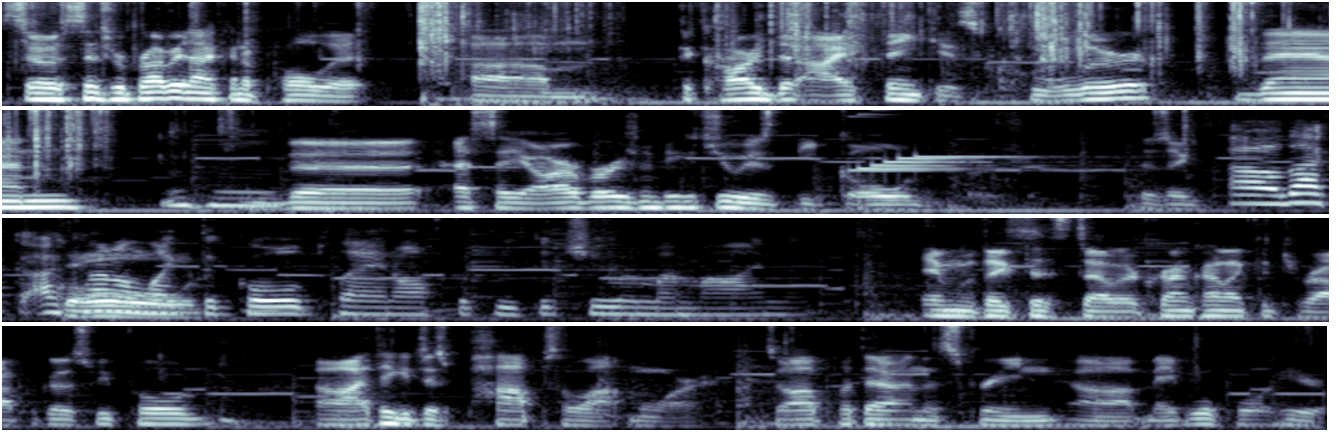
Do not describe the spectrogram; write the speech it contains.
So since we're probably not going to pull it, um, the card that I think is cooler than hmm the SAR version of Pikachu is the gold version. There's a oh, that I kind of like the gold playing off the Pikachu in my mind. and with like the stellar crown, kind of like the Terapagos we pulled. Uh, I think it just pops a lot more. So I'll put that on the screen. Uh, maybe we'll pull it here.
